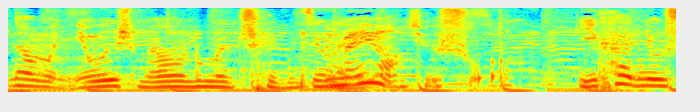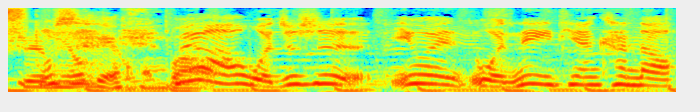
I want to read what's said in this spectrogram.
那么你为什么要用这么沉静的没有去说？一看就是没有给红包。没有啊，我就是因为我那一天看到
